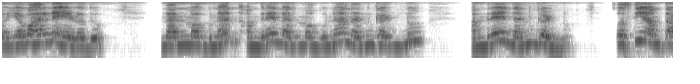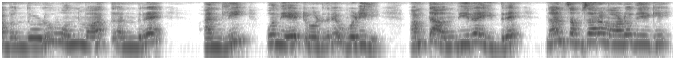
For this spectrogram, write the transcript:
ವ್ಯವಹರಣೆ ಹೇಳೋದು. ನನ್ ಮಗುನ, ಅಂದ್ರೆ ನನ್ ಮಗುನ, ನನ್ ಗಂಡ್ನು, ಅಂದ್ರೆ ನನ್ ಗಂಡ್ನು. ಸೊಸಿ ಅಂತ ಬಂದೋಳು, ಒಂದ್ ಮಾತ್ ಅಂದ್ರೆ ಅನ್ಲಿ, ಒಂದ್ ಏಟು ಹೊಡೆದ್ರೆ ಹೊಡಿಲಿ. ಅಂತ ಅಂದಿರ ಇದ್ರೆ ನಾನ್ ಸಂಸಾರ ಮಾಡೋದು ಹೇಗೆ?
